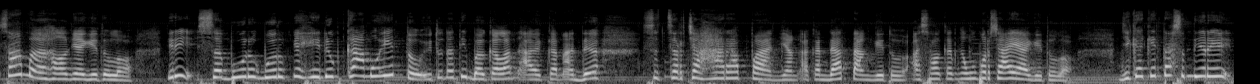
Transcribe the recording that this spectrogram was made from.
Sama halnya gitu loh. Jadi seburuk-buruknya hidup kamu itu itu nanti bakalan akan ada secerca harapan yang akan datang gitu. Asalkan kamu percaya gitu loh jika kita sendiri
